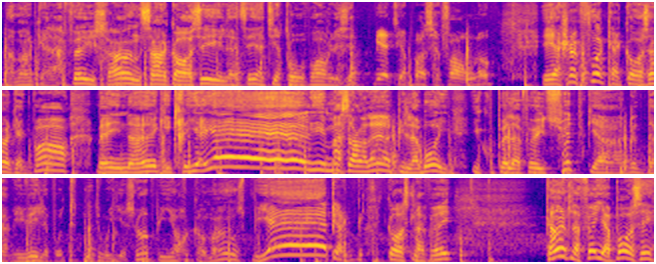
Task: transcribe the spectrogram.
avant que la feuille se rende sans casser, là, tu sais, elle tire trop fort ici, puis elle tire pas assez fort là. Et à chaque fois qu'elle cassait en quelque part, ben il y en a un qui criait Yeah! Les masses en l'air, puis là-bas, il, il coupait la feuille tout de suite, puis qu'il arrête d'arriver, il faut tout nettoyer ça, puis il recommence, puis yeah! Puis il casse la feuille. Quand la feuille a passé,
